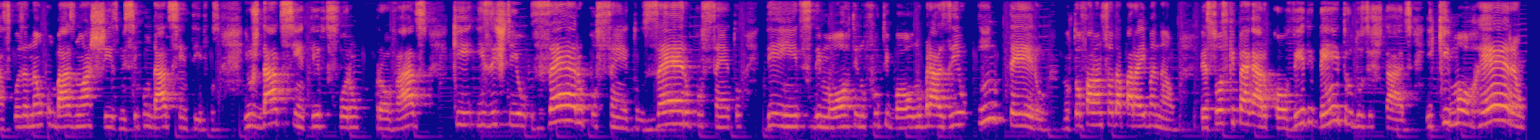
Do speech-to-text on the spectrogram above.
as coisas não com base no achismo, e sim com dados científicos. E os dados científicos foram provados que existiu 0%, 0% de índice de morte no futebol no Brasil inteiro. Não estou falando só da Paraíba, não. Pessoas que pegaram Covid dentro dos estádios e que morreram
